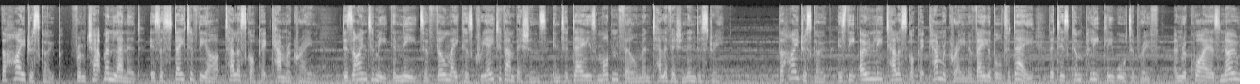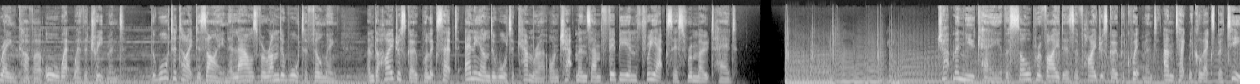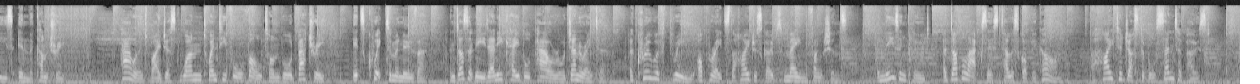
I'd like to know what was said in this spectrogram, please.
The Hydrascope from Chapman Leonard is a state-of-the-art telescopic camera crane designed to meet the needs of filmmakers' creative ambitions in today's modern film and television industry. The Hydrascope is the only telescopic camera crane available today that is completely waterproof and requires no rain cover or wet weather treatment. The watertight design allows for underwater filming and the Hydrascope will accept any underwater camera on Chapman's amphibian three-axis remote head. Chapman UK are the sole providers of Hydrascope equipment and technical expertise in the country. Powered by just one 24-volt onboard battery, it's quick to manoeuvre and doesn't need any cabled power or generator. A crew of three operates the Hydrascope's main functions, and these include a double-axis telescopic arm, a height-adjustable centre post,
